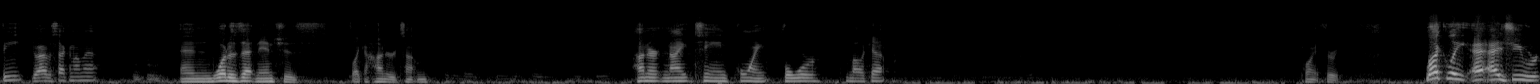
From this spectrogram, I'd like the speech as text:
feet. Do I have a second on that? And what is that in inches? It's like 100 something. 119.4, about cap. Point three. luckily, as you've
